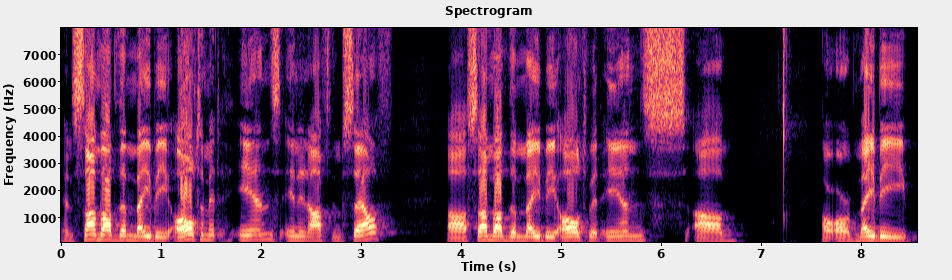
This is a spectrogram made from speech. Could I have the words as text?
And some of them may be ultimate ends in and of themselves. Uh, some of them may be ultimate ends um, or, or maybe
